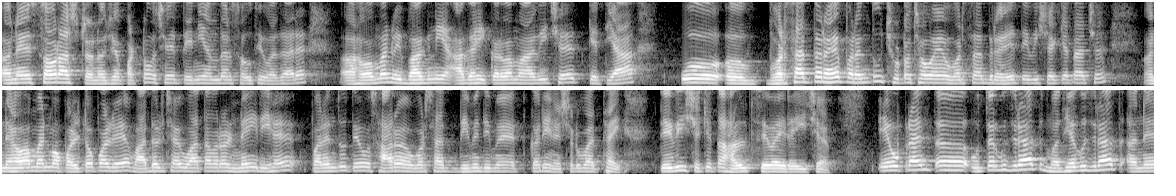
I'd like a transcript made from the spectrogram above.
અને સૌરાષ્ટ્રનો જે પટ્ટો છે, તેની અંદર સૌથી વધારે હવામાન વિભાગની આગાહી કરવામાં આવી છે કે ત્યાં વરસાદ તો રહે, પરંતુ છૂટો છવાયો વરસાદ રહે તેવી શક્યતા છે અને હવામાનમાં પલટો પણ રહે, વાદળછાયું વાતાવરણ નહીં રહે, પરંતુ તેઓ સારો એવો વરસાદ ધીમે ધીમે કરીને શરૂઆત થાય તેવી શક્યતા હાલ સેવાઈ રહી છે. એ ઉપરાંત ઉત્તર ગુજરાત, મધ્ય ગુજરાત અને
